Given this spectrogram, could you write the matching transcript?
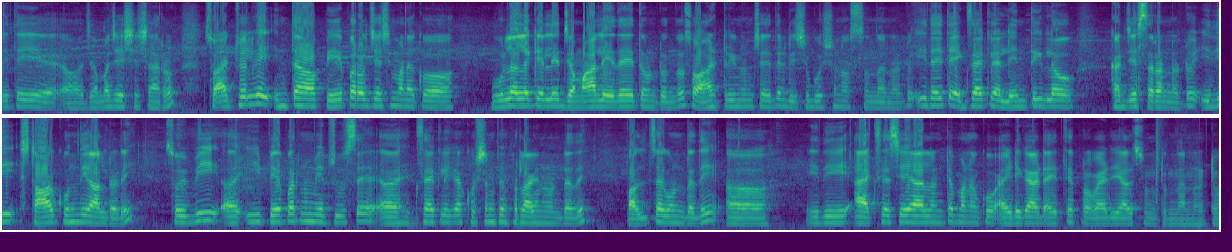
అయితే జమ చేసేసారు సో యాక్చువల్గా ఇంత పేపర్ వచ్చేసి మనకు ఊళ్ళలోకి వెళ్ళి జమాలు ఏదైతే ఉంటుందో సో ఆ ట్రీ నుంచి అయితే డిస్ట్రిబ్యూషన్ వస్తుంది అన్నట్టు. ఇదైతే ఎగ్జాక్ట్లీ లెంత్లో కట్ చేస్తారన్నట్టు ఇది స్టాక్ ఉంది ఆల్రెడీ. సో ఇవి ఈ పేపర్ను మీరు చూస్తే ఎగ్జాక్ట్లీగా క్వశ్చన్ పేపర్ లాగానే ఉంటుంది. పల్చగా ఉంటుంది. ఇది యాక్సెస్ చేయాలంటే మనకు ఐడి కార్డ్ అయితే ప్రొవైడ్ చేయాల్సి ఉంటుంది అన్నట్టు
